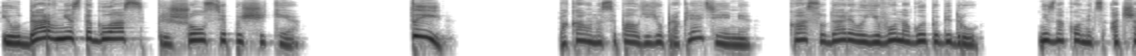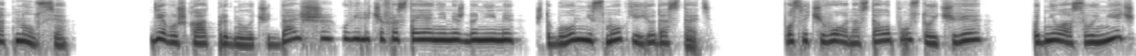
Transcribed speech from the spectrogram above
и удар вместо глаз пришелся по щеке. «Ты!» Пока он осыпал ее проклятиями, Кас ударила его ногой по бедру. Незнакомец отшатнулся. Девушка отпрыгнула чуть дальше, увеличив расстояние между ними, чтобы он не смог ее достать. После чего она встала поустойчивее, подняла свой меч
